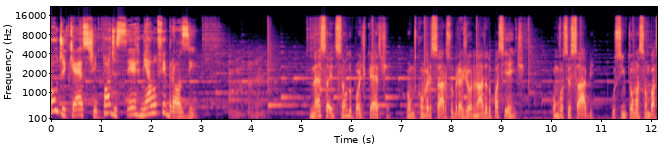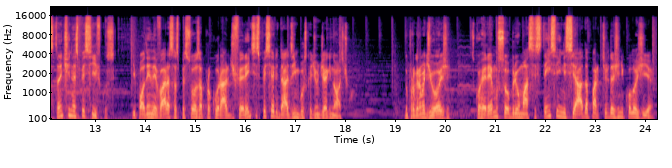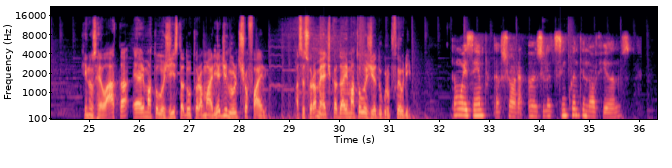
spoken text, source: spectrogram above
Podcast Pode Ser Mielofibrose. Nessa edição do podcast, vamos conversar sobre a jornada do paciente. Como você sabe, os sintomas são bastante inespecíficos e podem levar essas pessoas a procurar diferentes especialidades em busca de um diagnóstico. No programa de hoje, discorreremos sobre uma assistência iniciada a partir da ginecologia. Quem nos relata é a hematologista doutora Maria de Lourdes Schofile, assessora médica da hematologia do Grupo Fleury. Então, um exemplo da senhora Ângela, de 59 anos,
